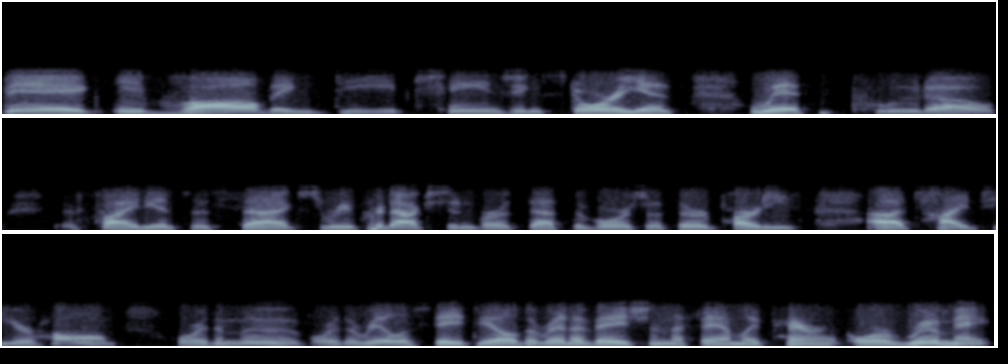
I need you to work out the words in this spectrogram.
big, evolving, deep, changing story is with Pluto finances, sex, reproduction, birth, death, divorce, or third parties uh, tied to your home, or the move, or the real estate deal, the renovation, the family parent, or roommate.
